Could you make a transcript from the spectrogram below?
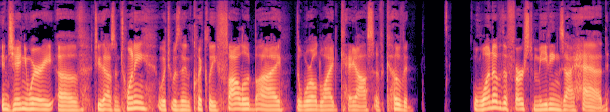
in January of 2020, which was then quickly followed by the worldwide chaos of COVID. One of the first meetings I had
